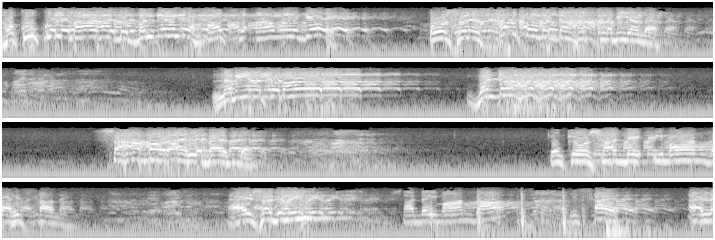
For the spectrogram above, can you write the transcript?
حقوق لباس جب بندے کے حق آن گے اس لیے سب کو بڑا حق نبیا نبیا کے بعد حق صحابہ اور اہل بیت کا کیونکہ وہ سڈے ایمان کا حصہ نہیں ایسا کہ نہیں؟ سڈے ایمان کا حصہ ہے۔ اہل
